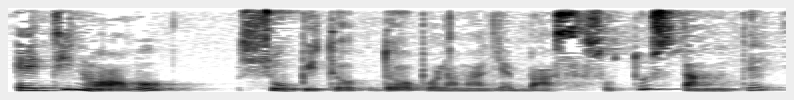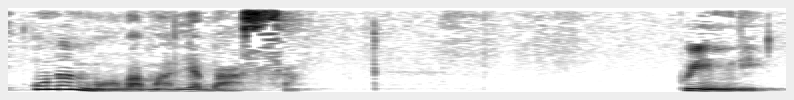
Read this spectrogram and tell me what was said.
e di nuovo subito dopo la maglia bassa sottostante una nuova maglia bassa. Quindi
